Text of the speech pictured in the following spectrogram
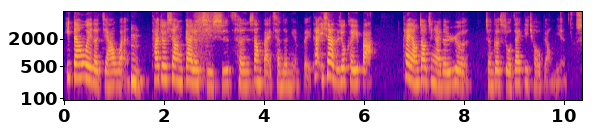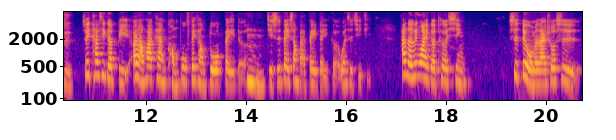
一单位的甲烷，嗯，它就像盖了几十层、上百层的棉被，它一下子就可以把太阳照进来的热整个锁在地球表面。是，所以它是一个比二氧化碳恐怖非常多倍的，嗯，几十倍、上百倍的一个温室气体。它的另外一个特性是对我们来说是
